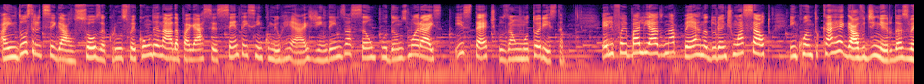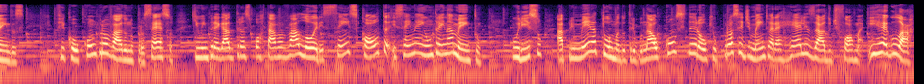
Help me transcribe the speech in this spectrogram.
A indústria de cigarros Souza Cruz foi condenada a pagar 65 mil reais de indenização por danos morais e estéticos a um motorista. Ele foi baleado na perna durante um assalto, enquanto carregava o dinheiro das vendas. Ficou comprovado no processo que o empregado transportava valores sem escolta e sem nenhum treinamento. Por isso, a primeira turma do tribunal considerou que o procedimento era realizado de forma irregular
